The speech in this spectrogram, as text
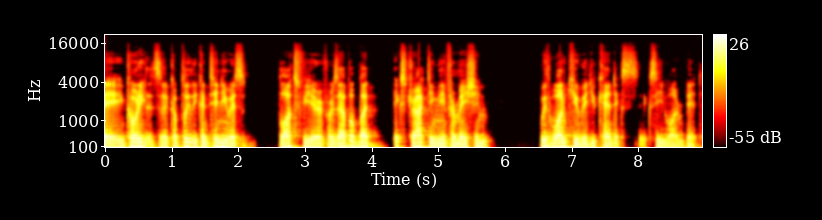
Encoding it's a completely continuous Bloch sphere, for example, but extracting the information with one qubit, you can't ex- exceed one bit.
